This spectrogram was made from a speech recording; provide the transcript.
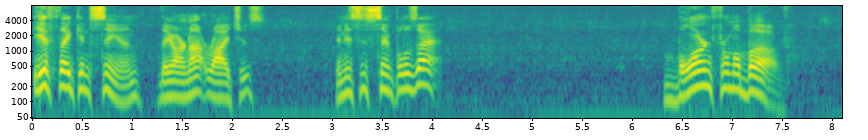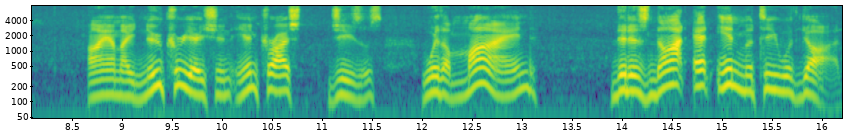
if they can sin, they are not righteous. And it's as simple as that. Born from above, I am a new creation in Christ Jesus with a mind that is not at enmity with God.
